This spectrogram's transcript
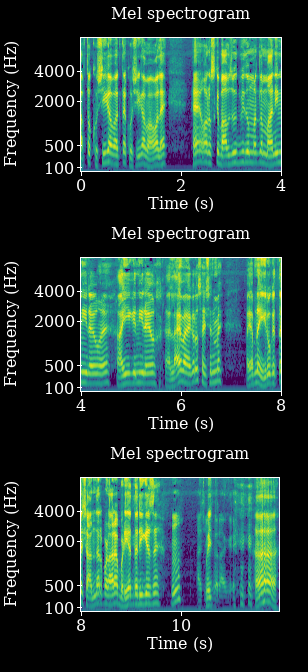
अब तो खुशी का वक्त है खुशी का माहौल है। हैं और उसके बावजूद भी तुम मतलब मान ही नहीं रहे हो हैं? आई कि नहीं रहे हो? लाइव आया करो सेशन में। भाई अपना हीरो कितना शानदार पढ़ा रहा है बढ़िया तरीके से। हम्म? हाँ हाँ।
